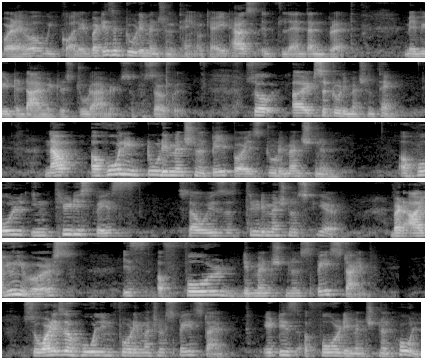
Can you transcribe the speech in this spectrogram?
whatever we call it but it's a two-dimensional thing okay? It has its length and breadth. Maybe a diameter is two diameters of a circle so uh, it's a two-dimensional thing. Now a hole in two-dimensional paper is two-dimensional. A hole in 3d space so is a three-dimensional sphere. But our universe is a four-dimensional space-time. So what is a hole in four-dimensional space-time? It is a four-dimensional hole.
